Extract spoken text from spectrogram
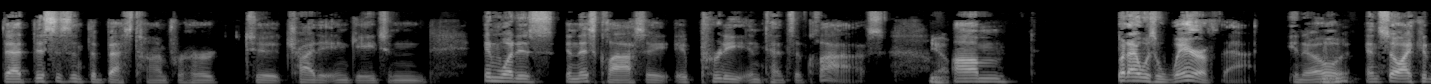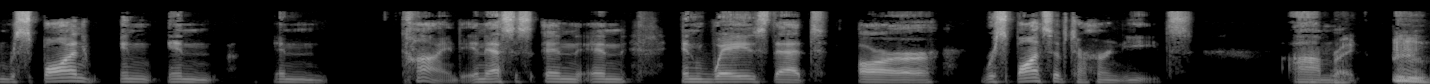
that this isn't the best time for her to try to engage in in what is in this class a, a pretty intensive class. Yeah. Um, but I was aware of that, you know, and so I can respond in in in kind, in essence, in in in ways that are responsive to her needs. Um, right I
